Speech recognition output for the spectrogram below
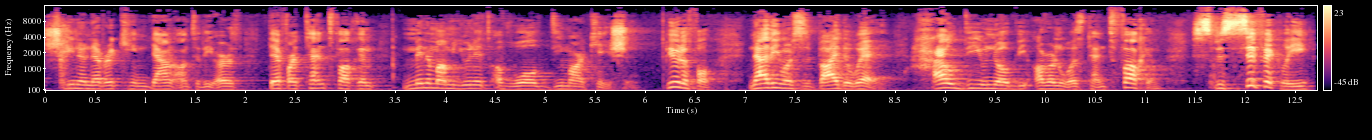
Shechina never came down onto the earth. Therefore, 10 tefachim, minimum unit of wall demarcation. Beautiful. Now the Gemara says, by the way, how do you know the Aron was 10 tefachim? Specifically,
